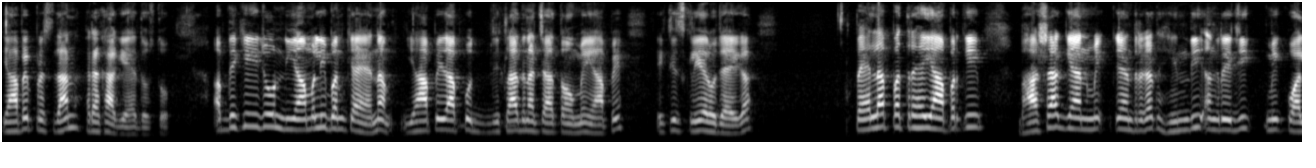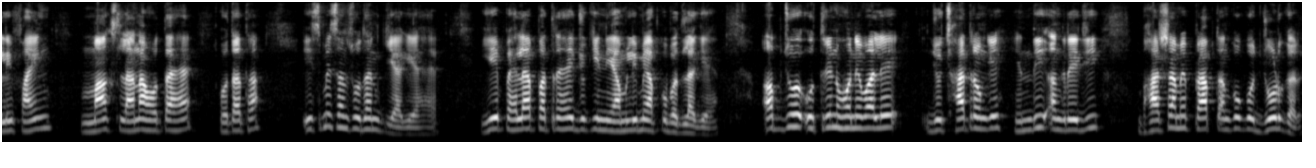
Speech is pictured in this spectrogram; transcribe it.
यहाँ पे प्रस्तान रखा गया है दोस्तों। अब देखिए ये जो नियामली बन के आया है ना, यहाँ पे आपको दिखला देना चाहता हूँ मैं यहाँ पे, एक चीज़ क्लियर हो जाएगा। पहला पत्र है यहाँ पर कि भाषा ज्ञान में के अंतर्गत हिंदी अंग्रेज़ी में क्वालिफाइंग मार्क्स लाना होता है, होता था, इसमें संशोधन किया गया है। ये पहला पत्र है जो कि नियामली में आपको बदला गया है। अब जो उत्तीर्ण होने वाले जो छात्र होंगे, हिंदी, अंग्रेज़ी भाषा में प्राप्त अंकों को जोड़कर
